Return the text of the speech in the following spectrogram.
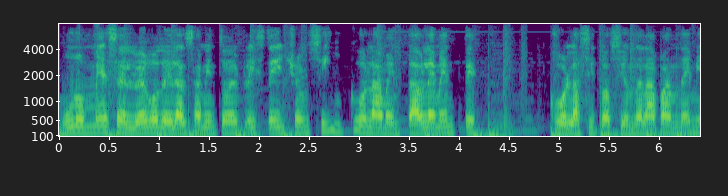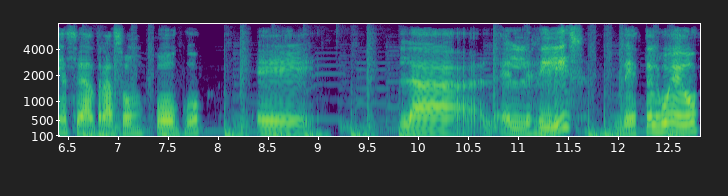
unos meses luego del lanzamiento del PlayStation 5, lamentablemente con la situación de la pandemia se atrasó un poco eh, el release de este juego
